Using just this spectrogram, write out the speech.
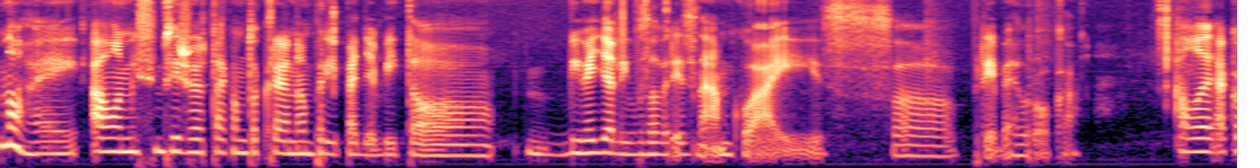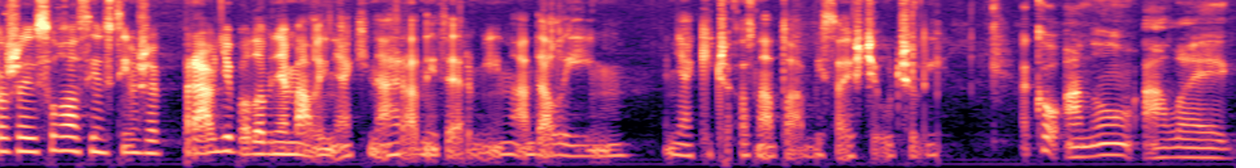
No hej, ale myslím si, že v takomto krajnom prípade by to by vedeli uzavrieť známku aj z eh, priebehu roka. Ale akože súhlasím s tým, že pravdepodobne mali nejaký náhradný termín a dali im nejaký čas na to, aby sa ešte učili. Ako áno, ale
